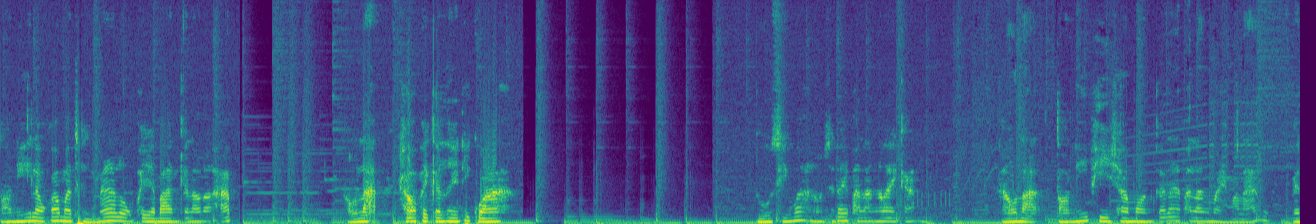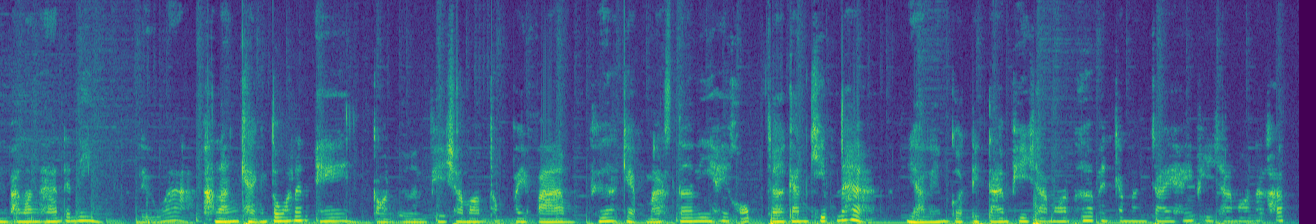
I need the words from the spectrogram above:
ตอนนี้เราก็มาถึงหน้าโรงพยาบาลกันแล้วนะครับ เอาละเข้าไปกันเลยดีกว่า ดูสิว่าเราจะได้พลังอะไรกัน เอาละตอนนี้พี่ชามอนก็ได้พลังใหม่มาแล้ว เป็นพลัง Hardening หรือว่าพลังแข็งตัวนั่นเอง ก่อนอื่นพี่ชามอนต้องไปฟาร์ม เพื่อเก็บมาสเตอรี่ให้ครบ เจอกันคลิปหน้า อย่าลืมกดติดตามพีชามอนเพื่อเป็นกำลังใจให้พีชามอนนะครับ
